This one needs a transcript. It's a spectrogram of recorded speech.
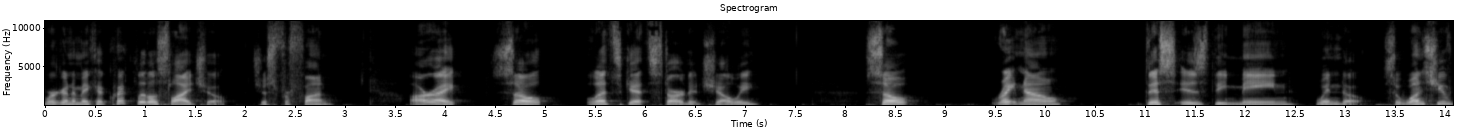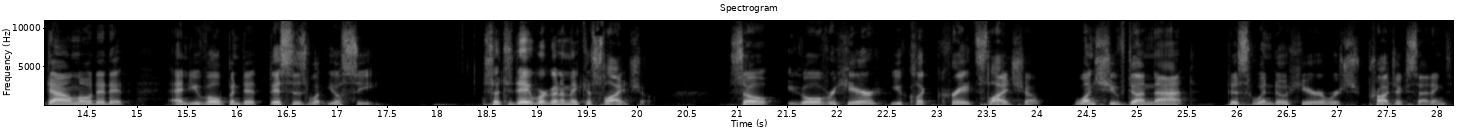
we're going to make a quick little slideshow just for fun. All right, so let's get started, shall we? So right now, this is the main window. So once you've downloaded it and you've opened it, this is what you'll see. So today we're going to make a slideshow. So you go over here, you click create slideshow. Once you've done that, this window here, which project settings.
